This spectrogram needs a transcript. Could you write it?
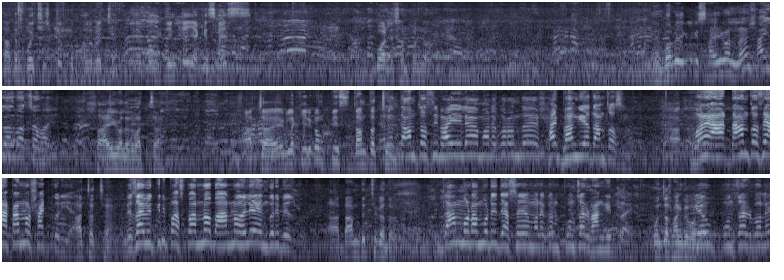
তাদের বৈশিষ্ট্য খুব ভালো রয়েছে এবং তিনটেই একই সাইজ কোয়ালিটি সম্পন্ন। বলব এগুলো কি শাহিওয়াল না? সাইকেল বাচ্চা ভাই। শাহিওয়ালের বাচ্চা। আচ্ছা এগুলো কীরকম পিস দাম চাচ্ছেন? দাম চাচ্ছি ভাই এলা মনে করেন যে ষাট ভাঙ্গিয়া দাম আ- মানে আর দাম আছে আটান্ন ষাট করি আচ্ছা আচ্ছা। বেচা বিক্রি পাঁচপান্ন বাহান্ন হলে এম করে বেচবো। আর দাম দিচ্ছে কত? দাম মোটামুটি দেশে মনে করেন পঞ্চাশ ভাঙ্গি পায় পঞ্চাশ ভাঙতে বলে। কেউ পঞ্চাশ বলে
